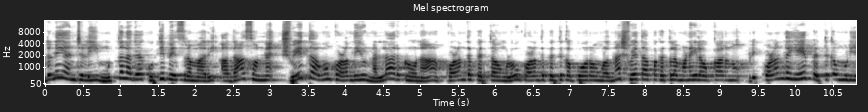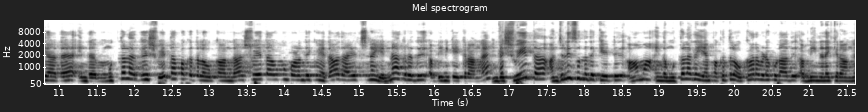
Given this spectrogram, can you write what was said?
உடனே அஞ்சலி முத்தலக குத்தி பேசுற மாதிரி அதான் சொன்னேன். ஸ்வேதாவும் குழந்தையும் நல்லா இருக்கணும்னா குழந்தை பெத்தவங்களும் குழந்தை பெத்துக்க போறவங்களும் தான் ஸ்வேதா பக்கத்துல மனையில உட்காரணும். இப்படி குழந்தையே பெத்துக்க முடியாத இந்த முத்தலகு ஸ்வேதா பக்கத்துல உட்கார்ந்தா ஸ்வேதாவுக்கும் குழந்தைக்கும் ஏதாவது ஆயிடுச்சுன்னா என்ன ஆகுறது அப்படின்னு கேக்குறாங்க. இந்த ஸ்வேதா அஞ்சலி சொன்னதை கேட்டு ஆமா இந்த முத்தலகை என் பக்கத்துல உட்கார விடக்கூடாது அப்படின்னு நினைக்கிறாங்க.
